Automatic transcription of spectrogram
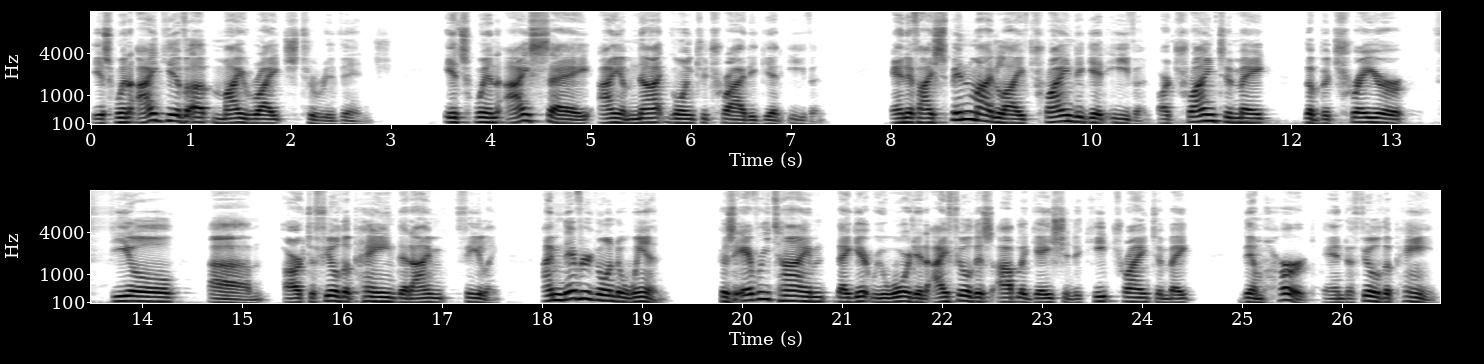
is when I give up my rights to revenge. It's when I say I am not going to try to get even. And if I spend my life trying to get even or trying to make the betrayer feel um, or to feel the pain that I'm feeling, I'm never going to win. Because every time they get rewarded, I feel this obligation to keep trying to make them hurt and to feel the pain.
